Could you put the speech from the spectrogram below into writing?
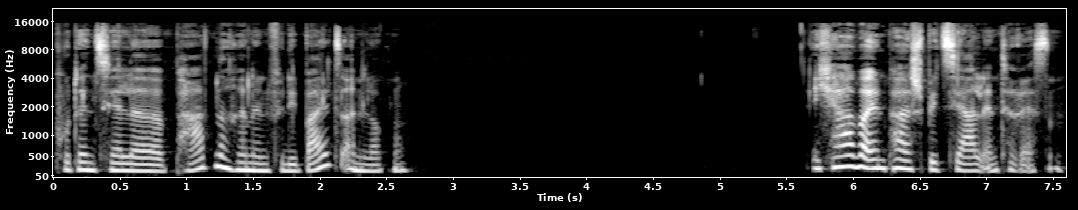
potenzielle Partnerinnen für die Balz anlocken? Ich habe ein paar Spezialinteressen.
